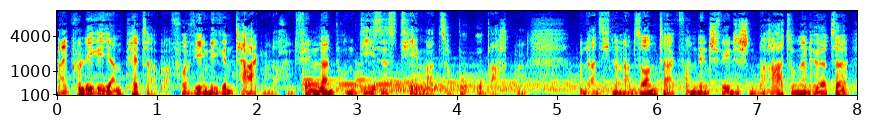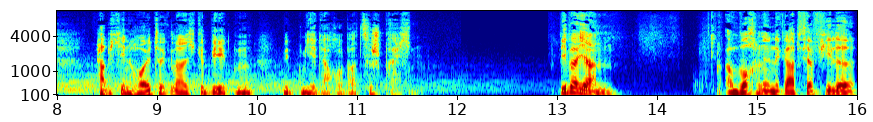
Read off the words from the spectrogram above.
Mein Kollege Jan Petter war vor wenigen Tagen noch in Finnland, um dieses Thema zu beobachten. Und als ich nun am Sonntag von den schwedischen Beratungen hörte, habe ich ihn heute gleich gebeten, mit mir darüber zu sprechen. Lieber Jan, am Wochenende gab es ja viele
